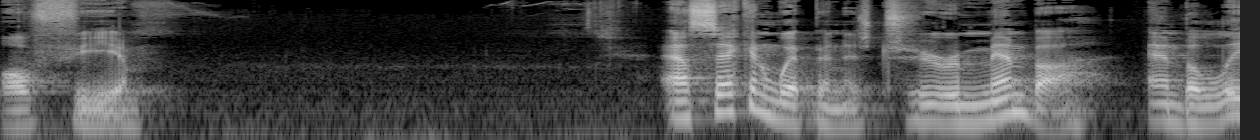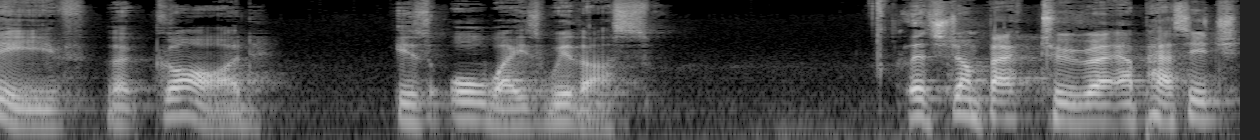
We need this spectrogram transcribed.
of fear. Our second weapon is to remember and believe that God is always with us. Let's jump back to uh, our passage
